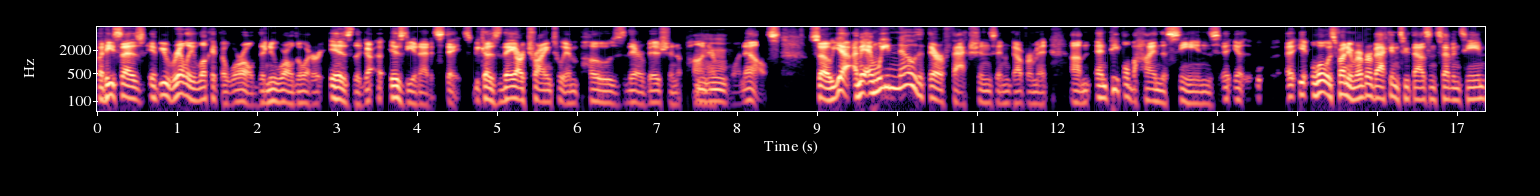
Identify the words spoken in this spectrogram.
but he says if you really look at the world, the New World Order is the is the United States because they are trying to impose their vision upon mm-hmm. everyone else. So yeah, I mean, and we know that there are factions in government um, and people behind the scenes. Eh, you know, it, what was funny remember back in 2017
